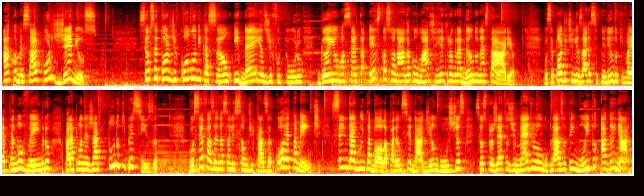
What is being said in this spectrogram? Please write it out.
a começar por Gêmeos. Seu setor de comunicação, ideias de futuro ganha uma certa estacionada com Marte retrogradando nesta área. Você pode utilizar esse período que vai até novembro para planejar tudo o que precisa. Você fazendo essa lição de casa corretamente, sem dar muita bola para ansiedade e angústias, seus projetos de médio e longo prazo têm muito a ganhar.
